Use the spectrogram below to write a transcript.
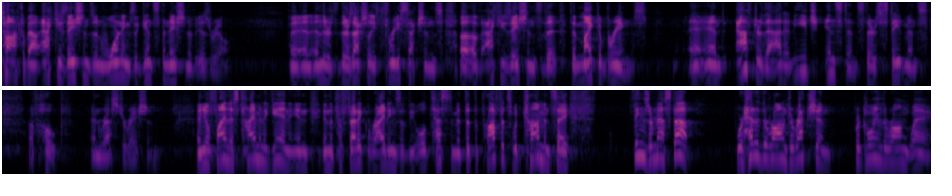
talk about accusations and warnings against the nation of Israel. And, and there's, there's actually three sections uh, of accusations that, that Micah brings. And, after that, in each instance, there's statements of hope and restoration. And you'll find this time and again in, in the prophetic writings of the Old Testament that the prophets would come and say, Things are messed up. We're headed the wrong direction. We're going the wrong way.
